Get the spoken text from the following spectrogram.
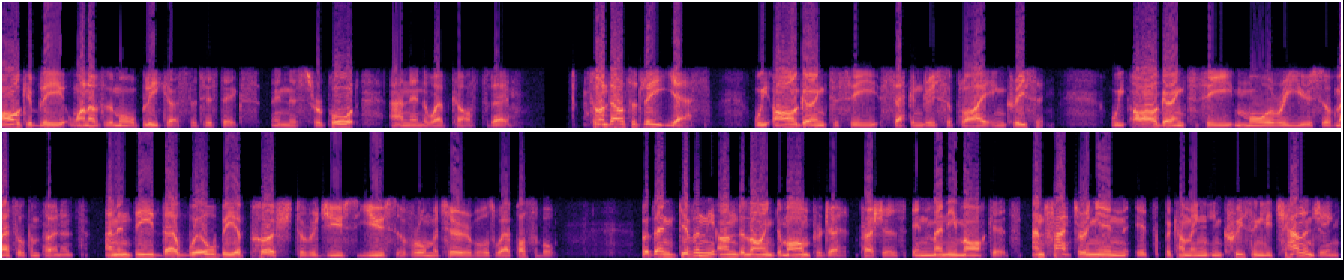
Arguably one of the more bleaker statistics in this report and in the webcast today. So undoubtedly, yes, we are going to see secondary supply increasing. We are going to see more reuse of metal components. And indeed, there will be a push to reduce use of raw materials where possible. But then, given the underlying demand pressures in many markets, and factoring in it's becoming increasingly challenging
